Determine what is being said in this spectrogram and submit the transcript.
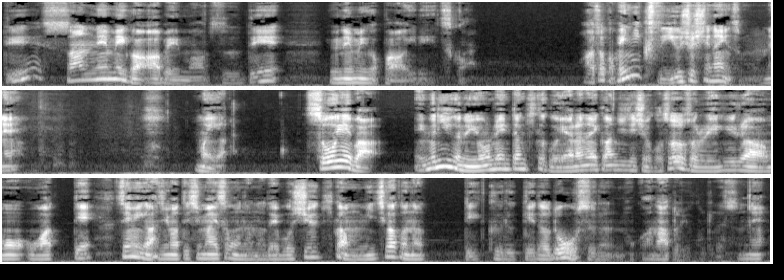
で、3年目がアベマズで、4年目がパイレーツか。あ、そっか、フェニックス優勝してないんですもんね。まあいいや。そういえば、M リーグの4連単企画をやらない感じでしょうかそろそろレギュラーも終わって、セミが始まってしまいそうなので、募集期間も短くなってくるけど、どうするのかなということですね。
